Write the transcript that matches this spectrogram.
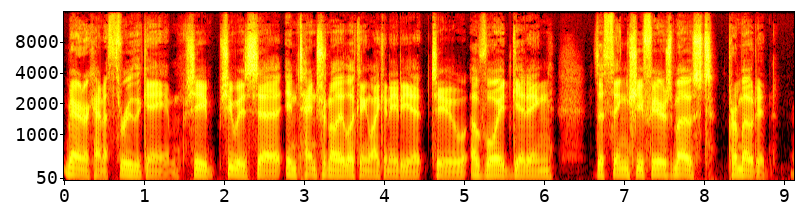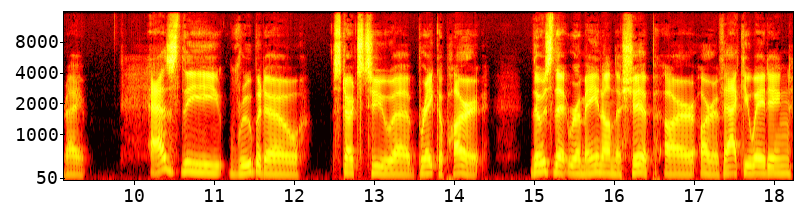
Mariner kind of threw the game. She she was uh, intentionally looking like an idiot to avoid getting the thing she fears most promoted. Right. As the Rubidoux starts to uh, break apart, those that remain on the ship are are evacuating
